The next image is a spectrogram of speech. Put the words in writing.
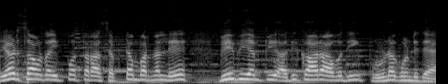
ಎರಡ್ ಸಾವಿರದ ಇಪ್ಪತ್ತರ ಸೆಪ್ಟೆಂಬರ್ನಲ್ಲಿ ಬಿಬಿಎಂಪಿ ಅಧಿಕಾರ ಅವಧಿ ಪೂರ್ಣಗೊಂಡಿದೆ.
